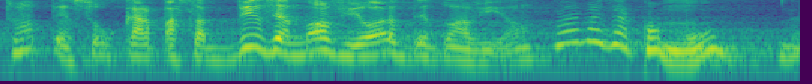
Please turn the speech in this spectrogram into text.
Tu já pensou o cara passar 19 horas dentro de um avião? Não, mas é comum. Né?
